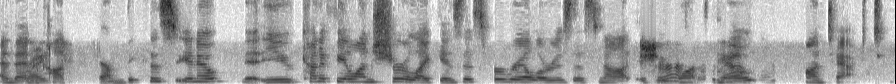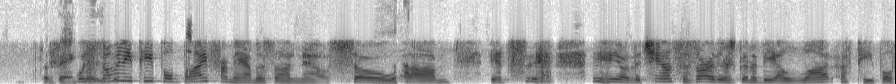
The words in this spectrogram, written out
and then right. contact them because you know you kind of feel unsure, like is this for real or is this not? If sure. you want to yeah. know, contact bank. Well, so many people buy from Amazon now, so yeah. um, it's you know the chances are there's going to be a lot of people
